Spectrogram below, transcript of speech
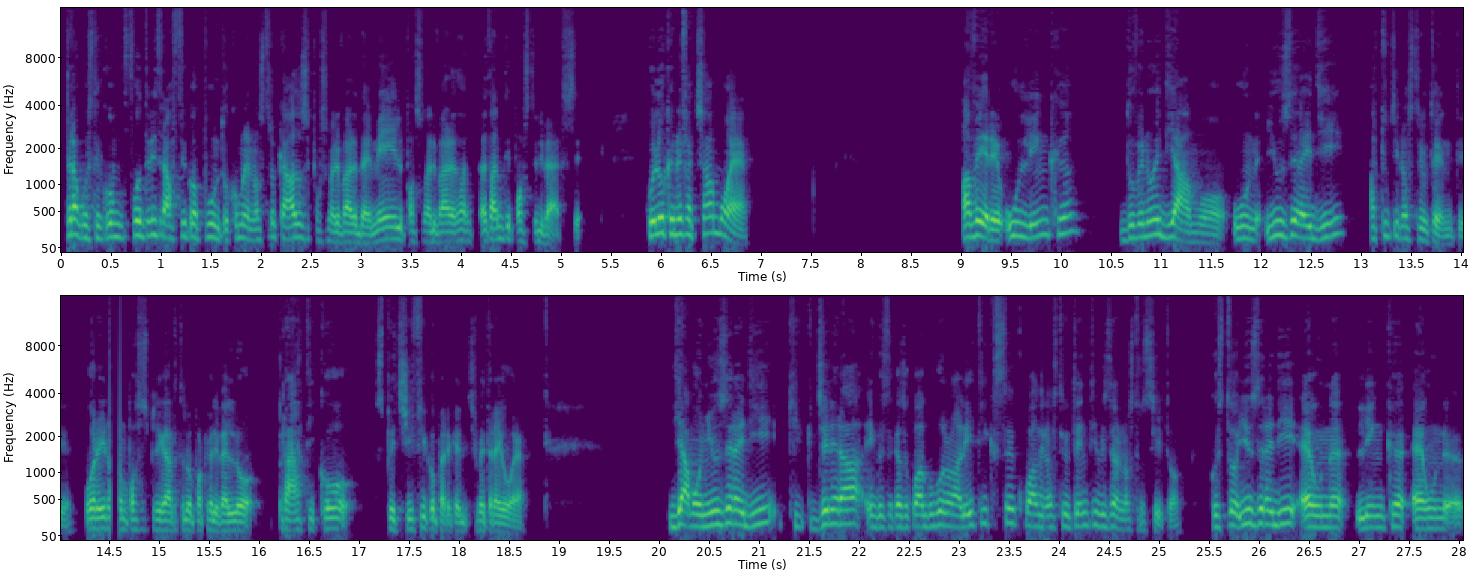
Però queste fonti di traffico, appunto, come nel nostro caso, si possono arrivare da email, possono arrivare da tanti posti diversi. Quello che noi facciamo è avere un link dove noi diamo un user ID a tutti i nostri utenti. Ora io non posso spiegartelo proprio a livello pratico, specifico, perché ci metterei ore diamo un user ID che genera, in questo caso qua, Google Analytics quando i nostri utenti visitano il nostro sito. Questo user ID è un link, è un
